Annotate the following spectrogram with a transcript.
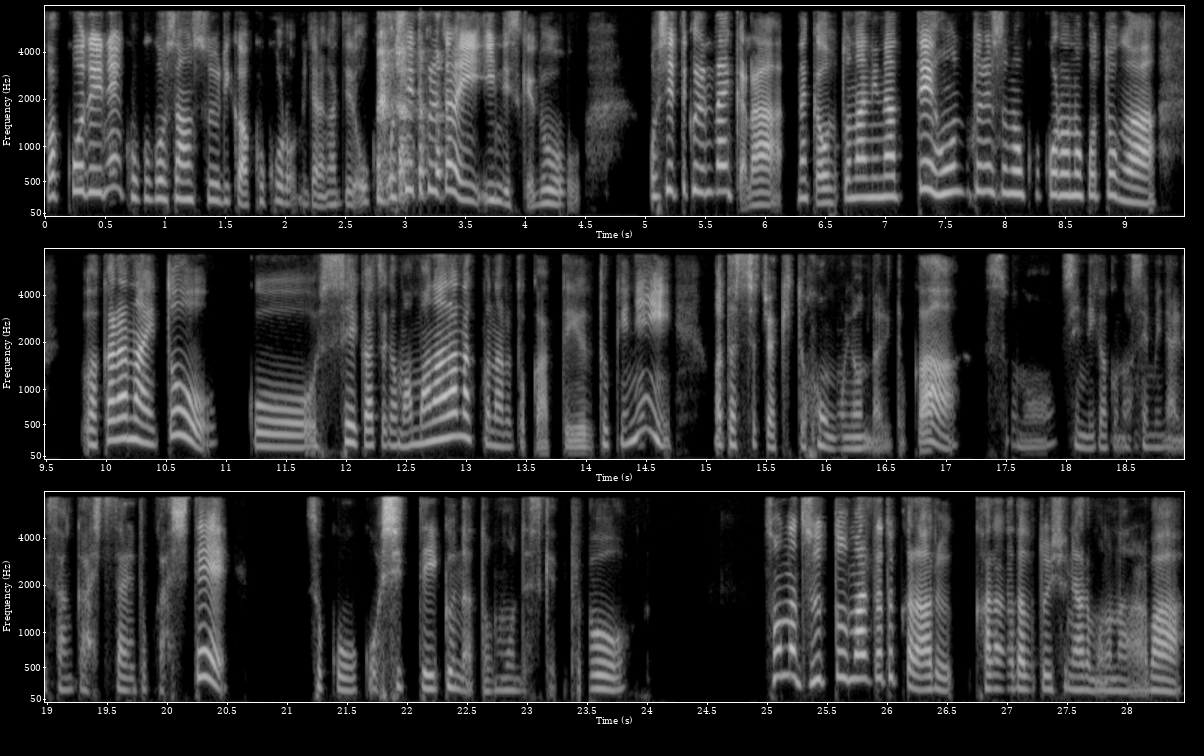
学校でね、国語算数理科心みたいな感じでお 教えてくれたらいいいいんですけど、教えてくれないから、なんか大人になって、本当にその心のことがわからないと、こう、生活がままならなくなるとかっていう時に、私たちはきっと本を読んだりとか、その心理学のセミナーに参加したりとかして、そこをこう知っていくんだと思うんですけど、そんなずっと生まれた時からある体と一緒にあるものならば、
